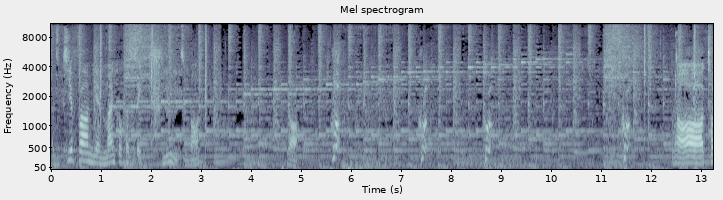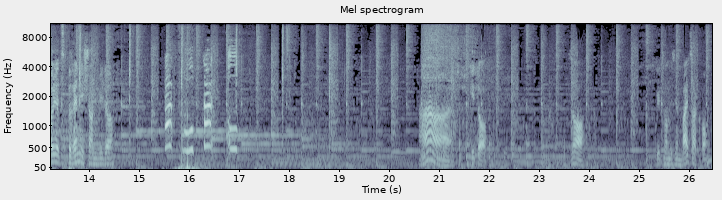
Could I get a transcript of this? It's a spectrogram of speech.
Also Tierfarmen hier in Minecraft, das ist echt schlimm, die zu bauen. Ja. Huah. Huah. Huah. Huah. Oh, toll, jetzt brenne ich schon wieder. Ah, geht doch. So. Geht mal ein bisschen weiterkommen.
